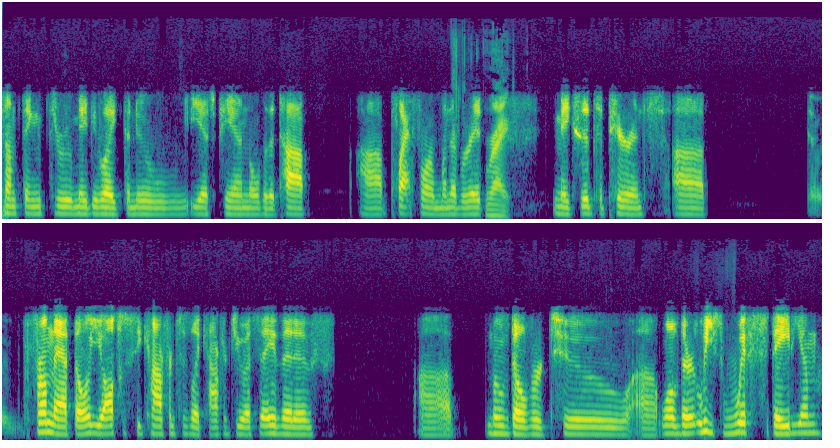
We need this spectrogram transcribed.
something through maybe like the new ESPN over the top uh, platform whenever it right. makes its appearance. Uh, from that, though, you also see conferences like Conference USA that have uh, moved over to, uh, well, they're at least with Stadium,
